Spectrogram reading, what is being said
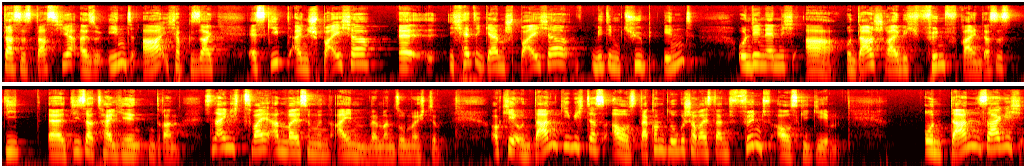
Das ist das hier, also int A. Ich habe gesagt, es gibt einen Speicher, äh, ich hätte gern Speicher mit dem Typ int und den nenne ich A. Und da schreibe ich 5 rein. Das ist die, äh, dieser Teil hier hinten dran. Das sind eigentlich zwei Anweisungen in einem, wenn man so möchte. Okay, und dann gebe ich das aus. Da kommt logischerweise dann 5 ausgegeben. Und dann sage ich,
